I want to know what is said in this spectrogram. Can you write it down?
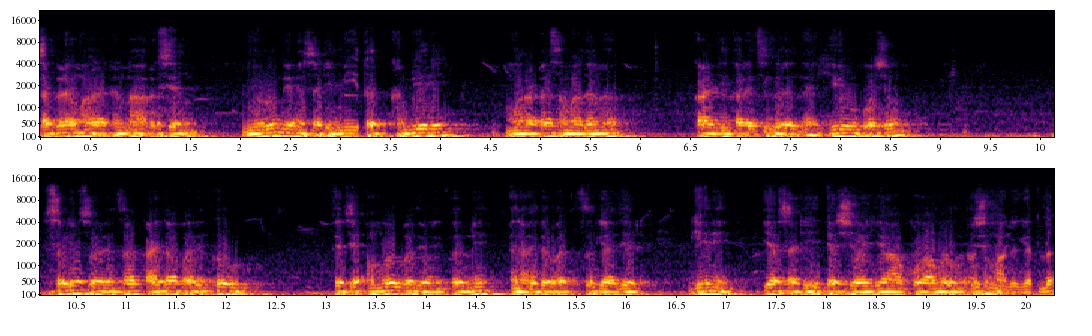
सगळ्या मराठ्यांना आरक्षण मिळवून देण्यासाठी मी इथं खंबीर आहे. मराठा समाजानं काळजी करायची गरज नाही. हे उपोषण सगळ्या सोयांचा कायदा पारित करून त्याची अंमलबजावणी करणे आणि हैदराबादचं गॅजेट घेणे यासाठी त्याशिवाय हे आप आमरण उपोषण मागे घेतलं.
